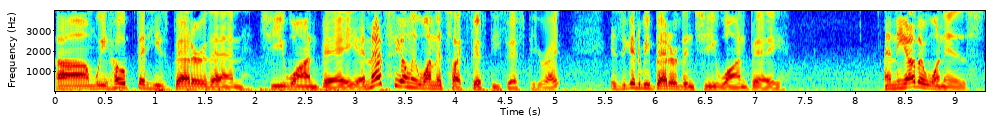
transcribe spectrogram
Um, we hope that he's better than Ji-hwan Bae, and that's the only one that's like 50 50, right? Is he going to be better than Ji-hwan Bae? And the other one is,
